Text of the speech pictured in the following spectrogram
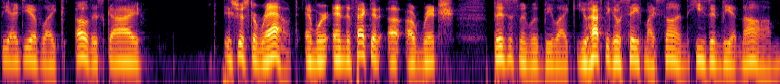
the idea of like, oh, this guy is just around, and we're and the fact that a, a rich businessman would be like, you have to go save my son. He's in Vietnam.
